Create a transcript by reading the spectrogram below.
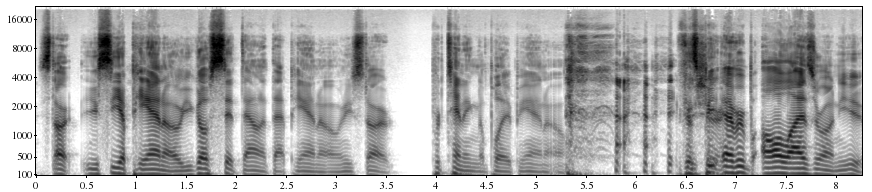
start you see a piano you go sit down at that piano and you start pretending to play piano because sure. pe- every all eyes are on you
